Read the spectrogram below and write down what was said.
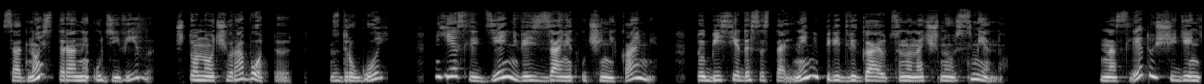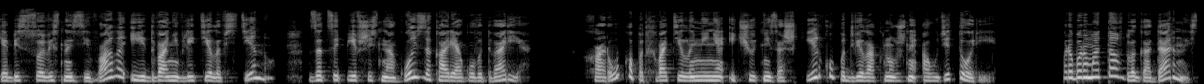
С одной стороны, удивило, что ночью работают, с другой, если день весь занят учениками, то беседы с остальными передвигаются на ночную смену. На следующий день я бессовестно зевала и едва не влетела в стену, зацепившись ногой за корягу во дворе. Харука подхватила меня и чуть не за шкирку подвела к нужной аудитории. Пробормотав благодарность,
